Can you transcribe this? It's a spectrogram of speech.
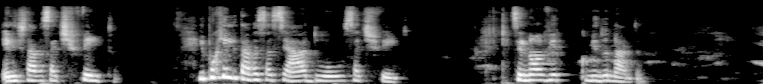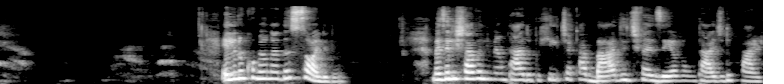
Ele estava satisfeito. E por que ele estava saciado ou satisfeito? Se ele não havia comido nada. Ele não comeu nada sólido, mas ele estava alimentado porque ele tinha acabado de fazer a vontade do Pai.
